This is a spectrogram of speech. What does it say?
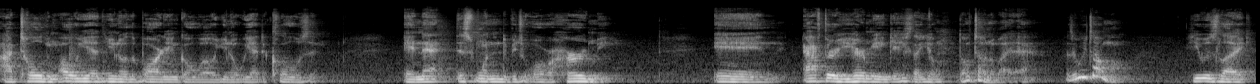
I told them, "Oh yeah, you know the bar didn't go well. You know we had to close it." And that this one individual overheard me, and after he heard me engage, he's like, "Yo, don't tell nobody that." I said, "What you talking about?" He was like,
